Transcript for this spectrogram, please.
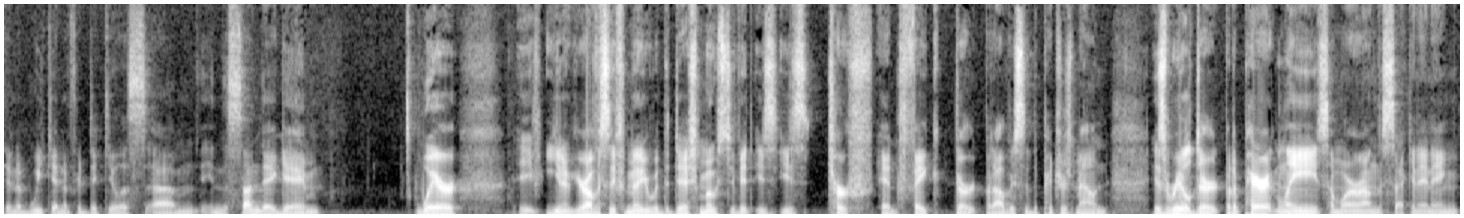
in a weekend of ridiculous um, in the Sunday game where you know you're obviously familiar with the dish. Most of it is is turf and fake dirt, but obviously the pitcher's mound is real dirt. But apparently, somewhere around the second inning,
